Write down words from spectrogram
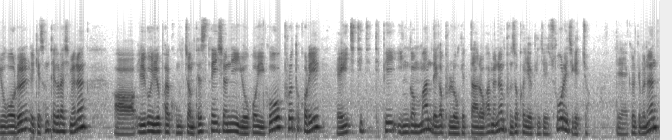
요거를 이렇게 선택을 하시면은 어, 19168 0. 데스티네이션이 요거이고 프로토콜이 HTTP인 것만 내가 불러오겠다라고 하면은 분석하기가 굉장히 수월해지겠죠. 예, 그렇게 하면은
